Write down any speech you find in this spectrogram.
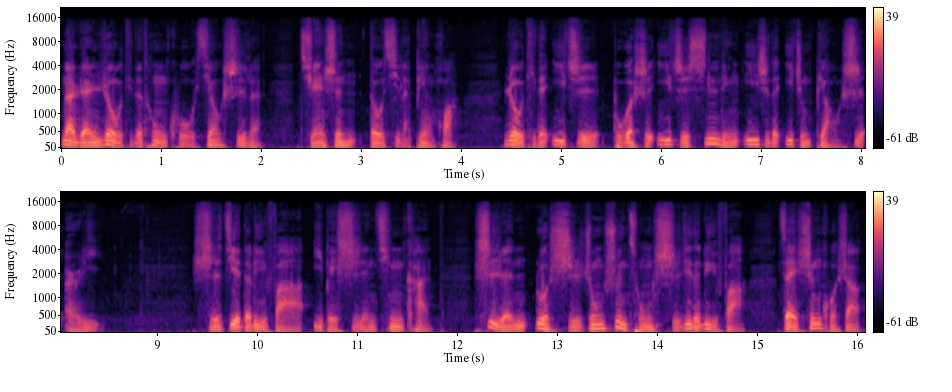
那人肉体的痛苦消失了，全身都起了变化。肉体的医治不过是医治心灵医治的一种表示而已。十诫的律法已被世人轻看，世人若始终顺从十诫的律法，在生活上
